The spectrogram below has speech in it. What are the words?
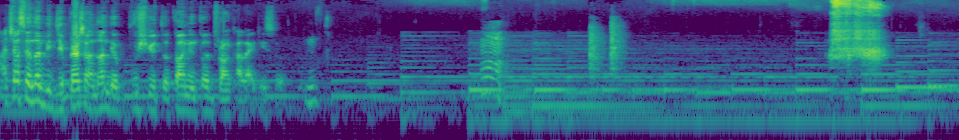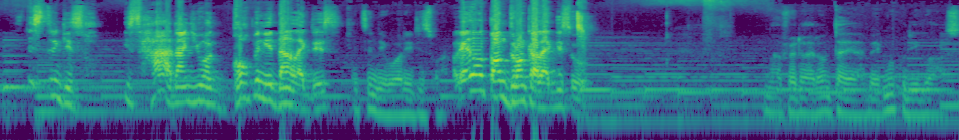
I just say not be depression. Don't they push you to turn into a drunker like this? So. Hmm? Ah, This drink is is hard, and you are gulping it down like this. What's in the worry this one? Okay, don't turn drunker like this, oh. Alfredo, I don't tire. I beg, make we dey go house.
